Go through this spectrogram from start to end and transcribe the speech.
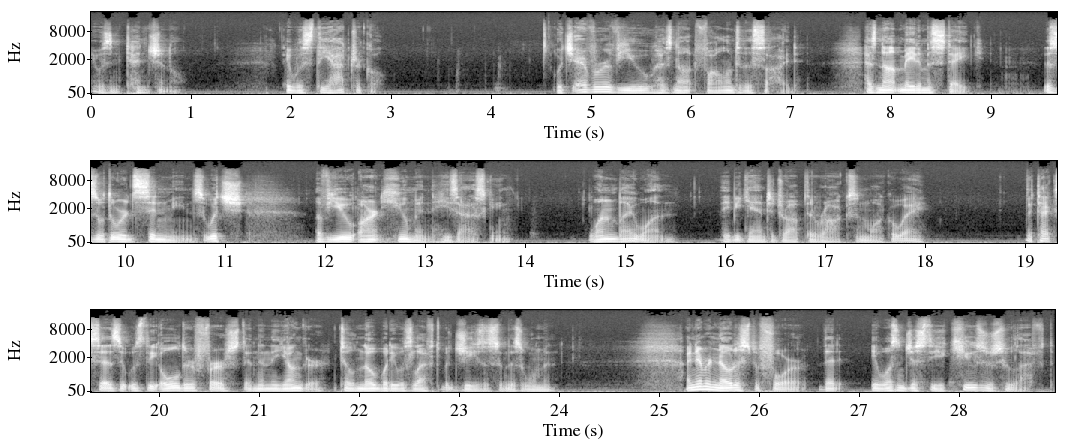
It was intentional. It was theatrical. Whichever of you has not fallen to the side, has not made a mistake. This is what the word sin means. Which of you aren't human? He's asking. One by one, they began to drop their rocks and walk away. The text says it was the older first and then the younger, till nobody was left but Jesus and this woman. I never noticed before that it wasn't just the accusers who left,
